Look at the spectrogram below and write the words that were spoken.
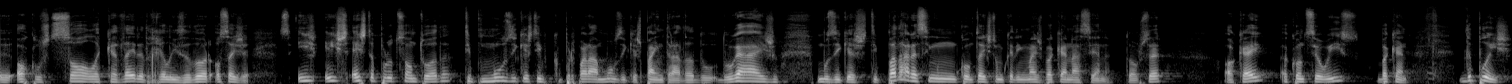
uh, óculos de sol, a cadeira de realizador. Ou seja, esta produção toda, tipo músicas, tive que preparar músicas para a entrada do, do gajo, músicas tipo para dar assim um contexto um bocadinho mais bacana à cena. Estão a perceber? Ok? Aconteceu isso, bacana. Depois,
